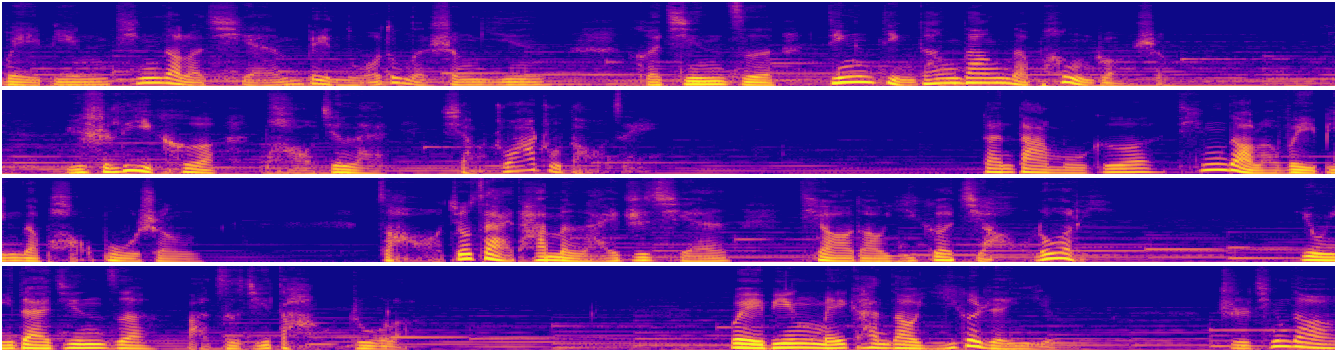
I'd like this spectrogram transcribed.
卫兵听到了钱被挪动的声音和金子叮叮当当的碰撞声，于是立刻跑进来想抓住盗贼。但大拇哥听到了卫兵的跑步声，早就在他们来之前跳到一个角落里，用一袋金子把自己挡住了。卫兵没看到一个人影。只听到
